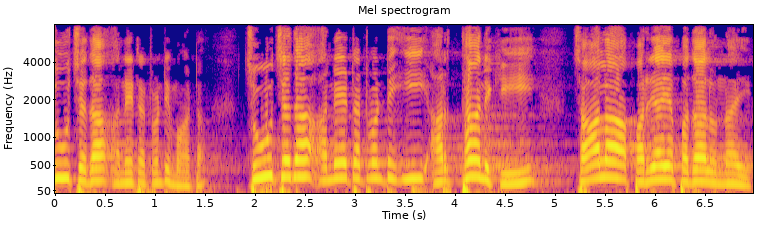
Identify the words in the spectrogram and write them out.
చూచెద అనేటటువంటి మాట. చూచెద అనేటటువంటి ఈ అర్థానికి చాలా పర్యాయ పదాలు ఉన్నాయి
